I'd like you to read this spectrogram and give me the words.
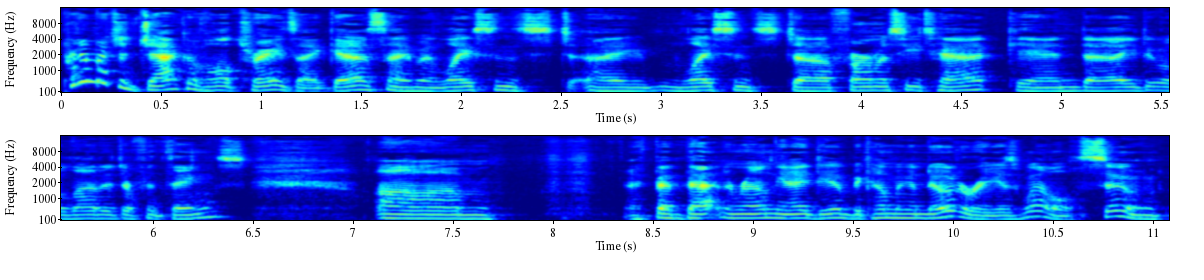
pretty much a jack of all trades, I guess. I'm a licensed, I'm licensed uh, pharmacy tech, and uh, I do a lot of different things. Um, I've been batting around the idea of becoming a notary as well soon.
